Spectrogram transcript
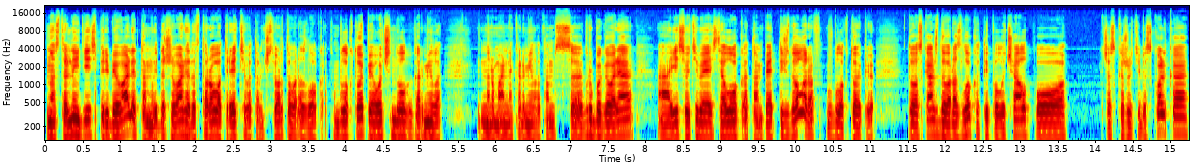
но остальные 10 перебивали там и доживали до второго, третьего, там четвертого разлока. Там Блоктопия очень долго кормила, нормально кормила. Там с, грубо говоря, а, если у тебя есть алока там 5000 долларов в Блоктопию, то с каждого разлока ты получал по, сейчас скажу тебе сколько,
